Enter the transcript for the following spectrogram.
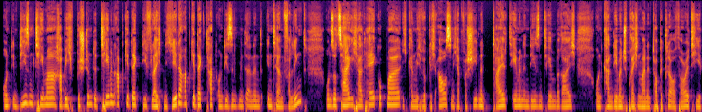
Und in diesem Thema habe ich bestimmte Themen abgedeckt, die vielleicht nicht jeder abgedeckt hat und die sind miteinander intern verlinkt. Und so zeige ich halt, hey, guck mal, ich kenne mich wirklich aus und ich habe verschiedene Teilthemen in diesem Themenbereich und kann dementsprechend meine Topical Authority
